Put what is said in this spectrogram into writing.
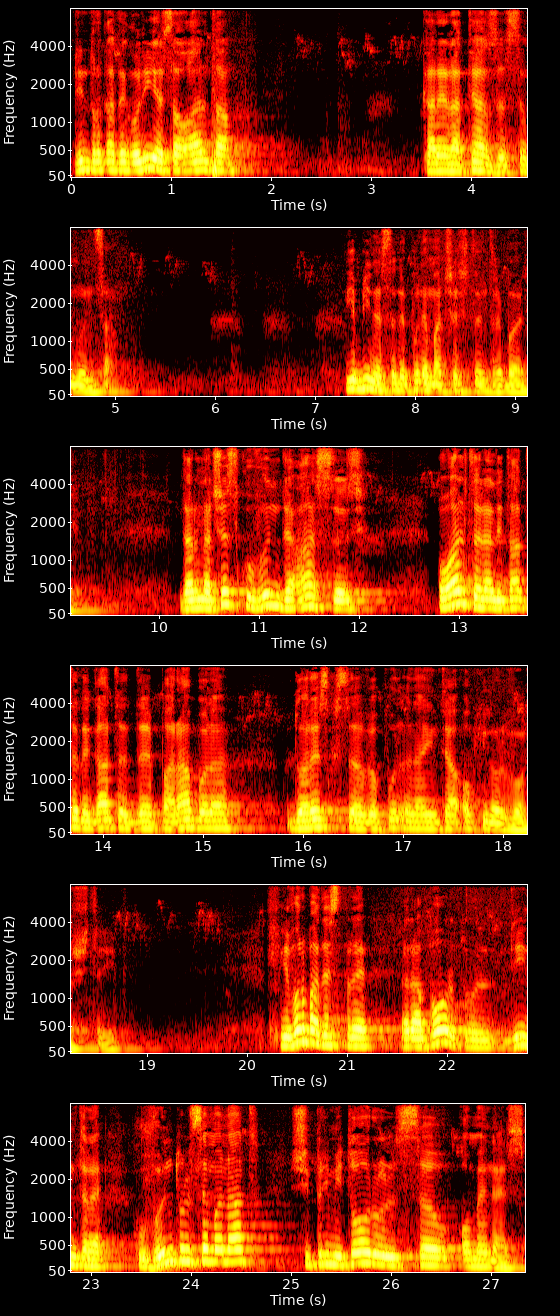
dintr-o categorie sau alta care ratează sămânța? E bine să ne punem aceste întrebări. Dar în acest cuvânt de astăzi, o altă realitate legată de parabolă doresc să vă pun înaintea ochilor voștri. E vorba despre raportul dintre cuvântul semănat și primitorul său omenesc.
